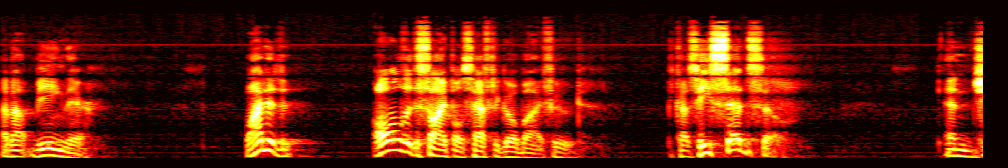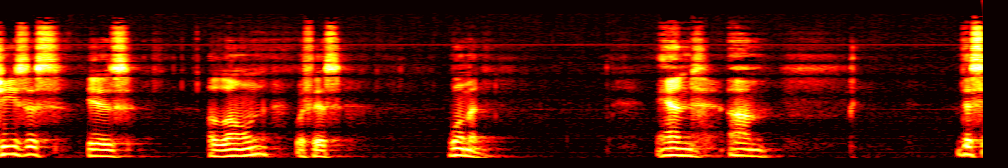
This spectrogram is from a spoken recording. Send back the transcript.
about being there. Why did all the disciples have to go buy food? Because he said so. And Jesus is alone with this woman. And um, this,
